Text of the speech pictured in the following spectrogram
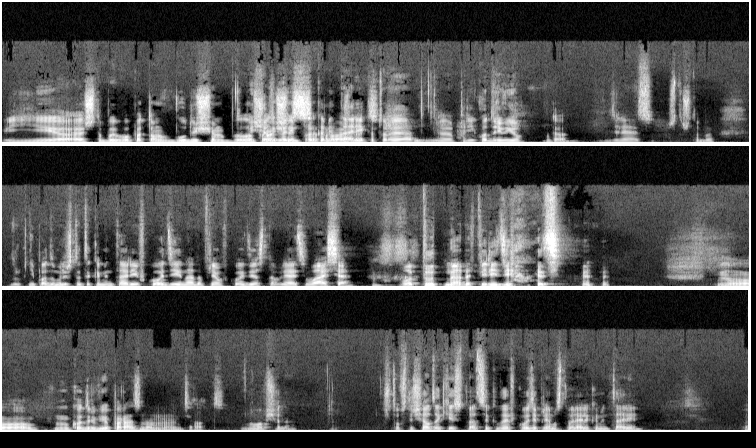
и э, чтобы его потом в будущем было Мы сейчас говорим про комментарии, которые э, при код-ревью да. выделяются, чтобы вдруг не подумали, что это комментарии в коде, и надо прям в коде оставлять «Вася, вот тут надо переделать». Ну, код-ревью по-разному делать. Ну, вообще, да. Что, встречал такие ситуации, когда и в коде прям оставляли комментарии? Э,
